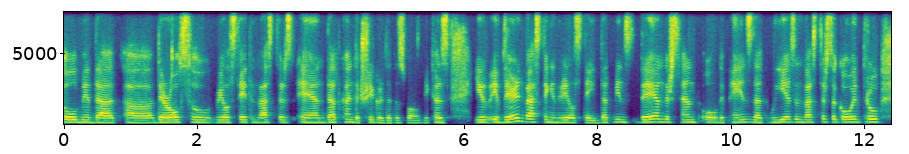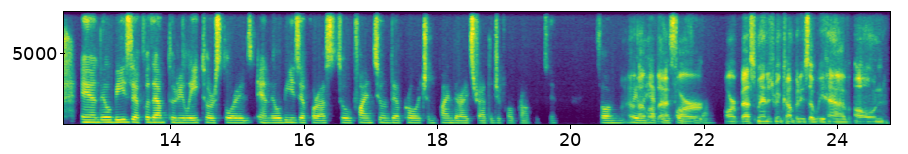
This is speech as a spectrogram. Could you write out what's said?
told me that uh, they're also real estate investors and that kind of triggered it as well because if, if they're investing in real estate that means they understand all the pains that we as investors are going through and it'll be easier for them to relate to our stories and it'll be easier for us to fine tune the approach and find the right strategy for property so I'm really happy that. Our, our best management companies that we have own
